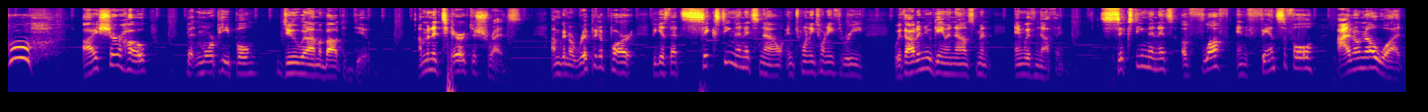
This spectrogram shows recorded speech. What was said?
Whew. I sure hope that more people do what I'm about to do. I'm going to tear it to shreds. I'm going to rip it apart because that's 60 minutes now in 2023 without a new game announcement and with nothing. 60 minutes of fluff and fanciful, I don't know what.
